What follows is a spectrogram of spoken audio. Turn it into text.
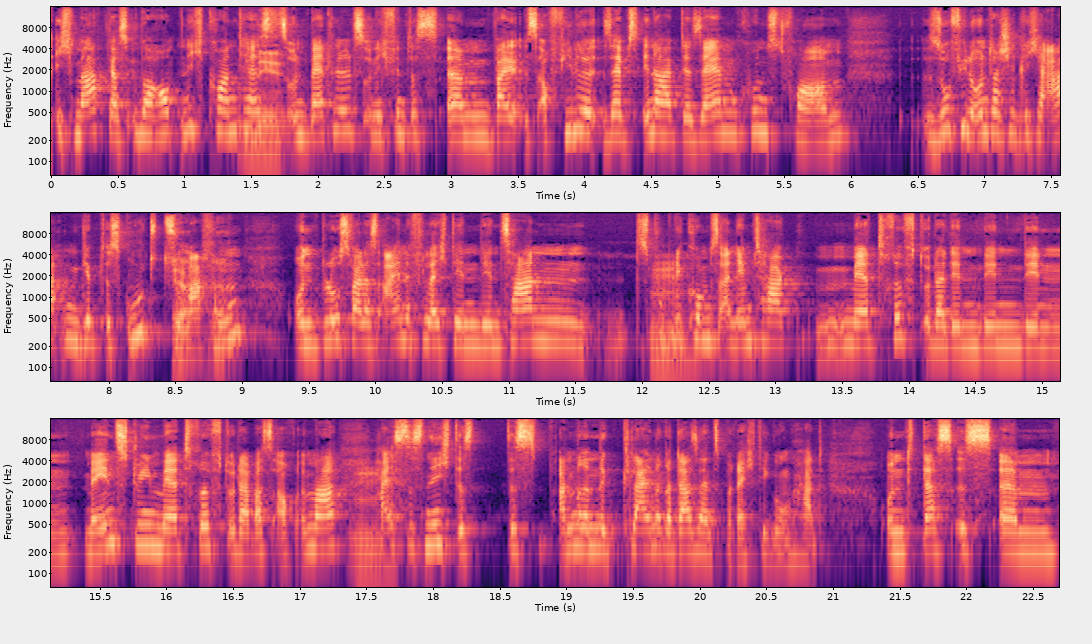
ich mag das überhaupt nicht, Contests nee. und Battles. Und ich finde das, ähm, weil es auch viele, selbst innerhalb derselben Kunstform, so viele unterschiedliche Arten gibt, es gut zu machen. Und bloß weil das eine vielleicht den, den Zahn des mhm. Publikums mm. an dem Tag mehr trifft oder den, den, den Mainstream mehr trifft oder was auch immer, mm. heißt es nicht, dass das andere eine kleinere Daseinsberechtigung hat. Und das ist, ähm,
